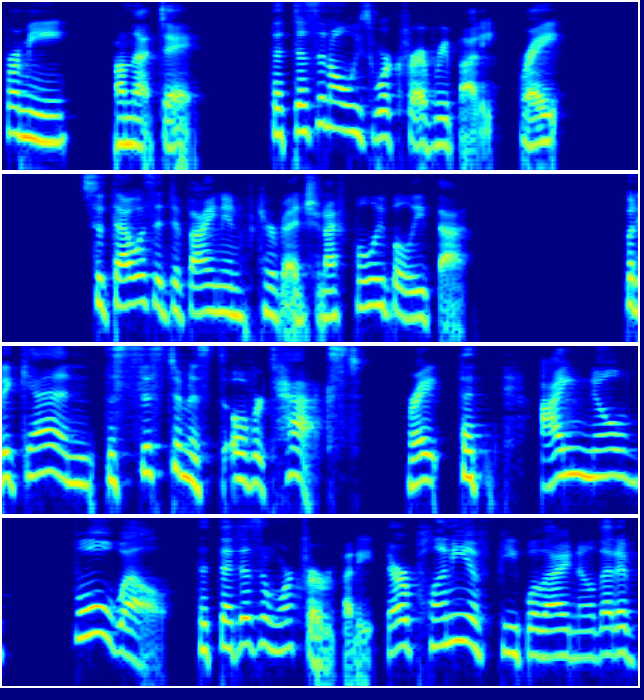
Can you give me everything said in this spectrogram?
for me on that day. That doesn't always work for everybody, right? So that was a divine intervention. I fully believe that. But again, the system is overtaxed, right? That I know full well that that doesn't work for everybody. There are plenty of people that I know that have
